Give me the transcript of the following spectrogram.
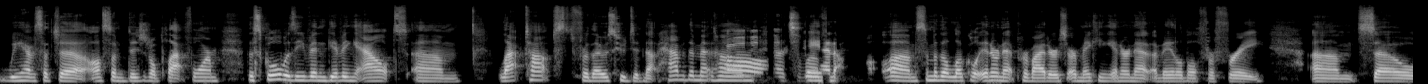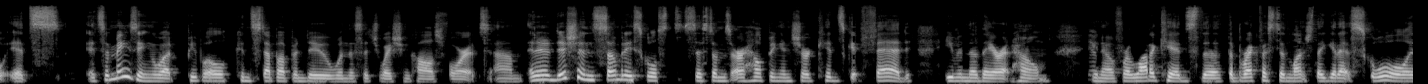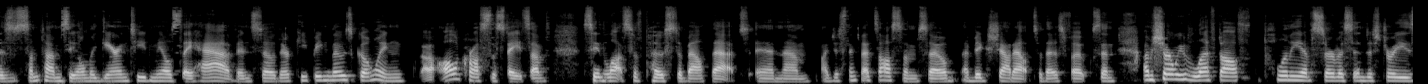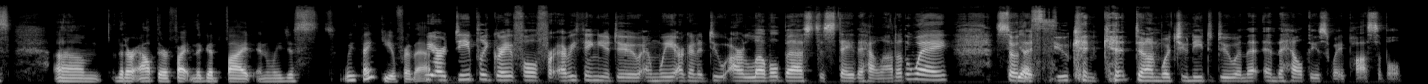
we have such a awesome digital platform. The school was even giving out um, laptops for those who did not have them at home, Oh, that's lovely. and um, some of the local internet providers are making internet available for free. Um, so it's it's amazing what people can step up and do when the situation calls for it. Um, and in addition, so many school s- systems are helping ensure kids get fed even though they are at home. You know, for a lot of kids, the the breakfast and lunch they get at school is sometimes the only guaranteed meals they have, and so they're keeping those going uh, all across the states. I've seen lots of posts about that, and um, I just think that's awesome. So a big shout out to those folks, and I'm sure we've left off plenty of service industries um, that are out there fighting the good fight, and we just we thank you for that. We are deeply grateful for everything you do, and we are going to do our level best to stay the hell out of the way so Yes. that you can get done what you need to do in the in the healthiest way possible.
